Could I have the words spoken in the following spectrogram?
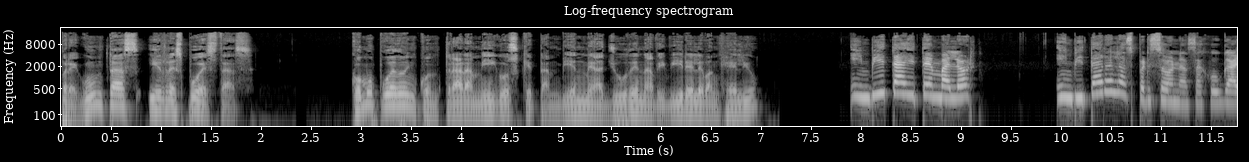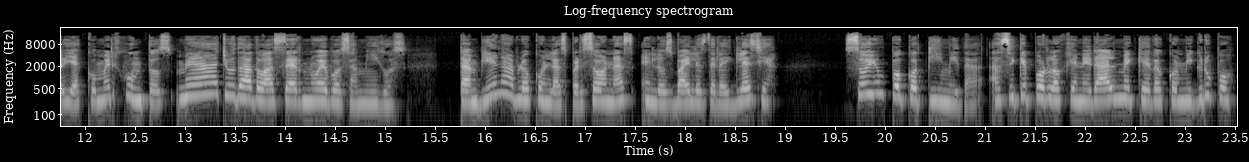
Preguntas y respuestas. ¿Cómo puedo encontrar amigos que también me ayuden a vivir el Evangelio? Invita y ten valor. Invitar a las personas a jugar y a comer juntos me ha ayudado a hacer nuevos amigos. También hablo con las personas en los bailes de la iglesia. Soy un poco tímida, así que por lo general me quedo con mi grupo,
